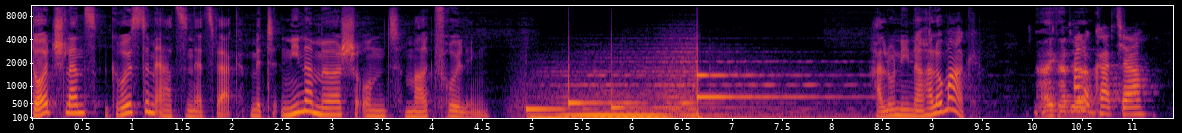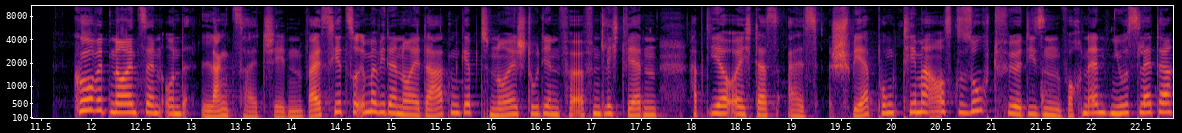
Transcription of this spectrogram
Deutschlands größtem Ärztenetzwerk mit Nina Mörsch und Marc Fröhling. Hallo Nina, hallo Marc. Hi Katja. Hallo Katja. Covid-19 und Langzeitschäden. Weil es hierzu immer wieder neue Daten gibt, neue Studien veröffentlicht werden, habt ihr euch das als Schwerpunktthema ausgesucht für diesen Wochenend-Newsletter.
